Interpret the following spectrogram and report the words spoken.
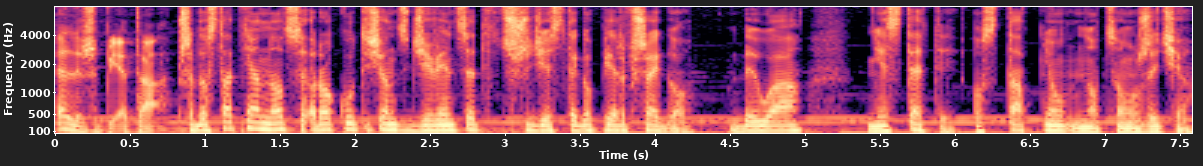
Elżbieta. Przedostatnia noc roku 1931 była niestety ostatnią nocą życia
